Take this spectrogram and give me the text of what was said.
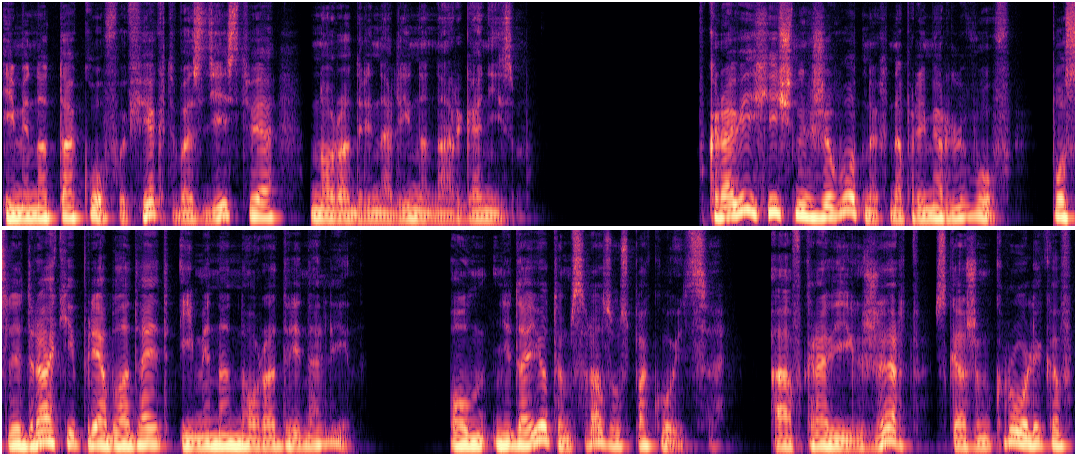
Именно таков эффект воздействия норадреналина на организм. В крови хищных животных, например, львов, после драки преобладает именно норадреналин. Он не дает им сразу успокоиться, а в крови их жертв, скажем, кроликов,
